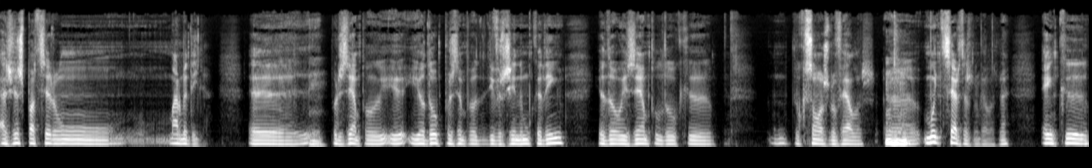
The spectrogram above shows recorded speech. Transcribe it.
às vezes pode ser um- uma armadilha. Eh, Por exemplo, eu, eu dou, por exemplo, divergindo um bocadinho, eu dou o exemplo do que, do que são as novelas, eh, muito certas novelas, né? em que,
